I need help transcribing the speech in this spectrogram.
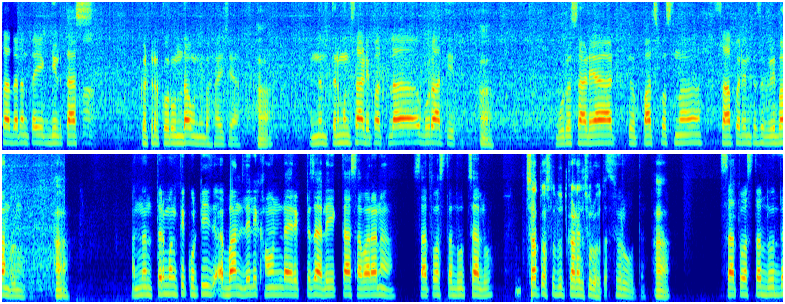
साधारणतः एक दीड तास कटर करून दावणी भरायच्या. हां. आणि नंतर मग साडेपाचला गुरं आत येतात हां. गुरं साडेआठ पाच पासन सहा पर्यंत सगळे बांधून होते. हां. आणि नंतर मग ते कुटी बांधलेले खाऊन डायरेक्ट झाले एक तासाभरानं सात वाजता दूध चालू. सात वाजता दूध काढायला सुरू होतं. सुरू होतं. हां. सात वाजता दूध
